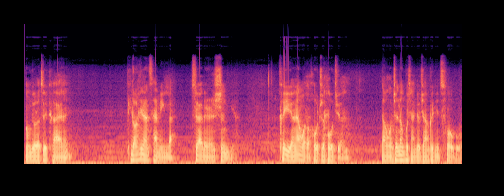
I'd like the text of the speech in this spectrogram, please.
弄丢了最可爱的你。直到现在才明白，最爱的人是你。可以原谅我的后知后觉吗？但我真的不想就这样跟你错过。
